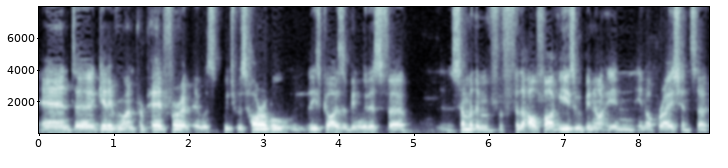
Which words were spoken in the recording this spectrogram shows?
and uh, get everyone prepared for it. It was which was horrible. These guys have been with us for some of them for, for the whole five years we've been in in operation. So,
